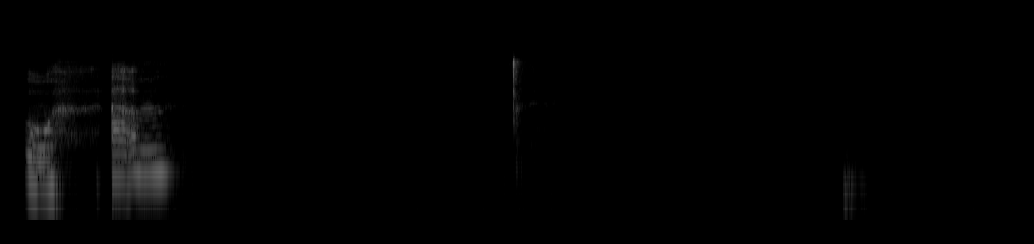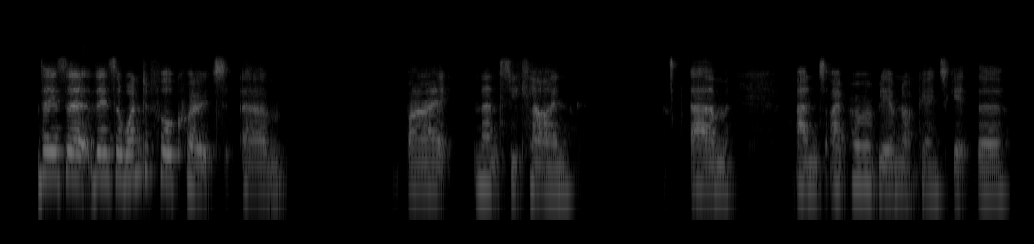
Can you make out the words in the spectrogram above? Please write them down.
Oh, um, there's a there's a wonderful quote um, by Nancy Kline. um, and I probably am not going to get the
